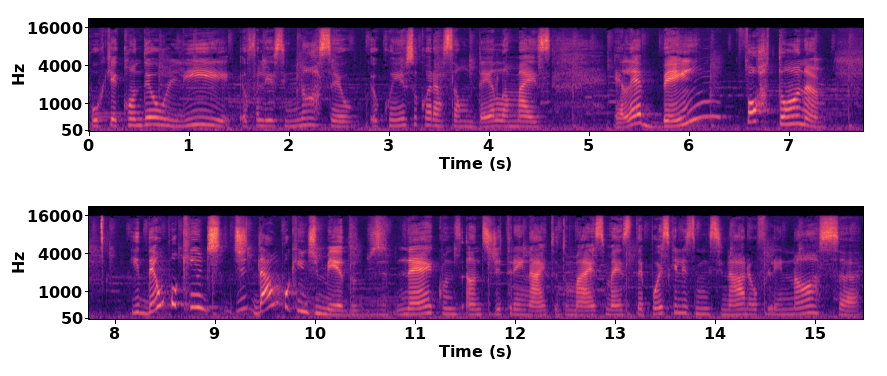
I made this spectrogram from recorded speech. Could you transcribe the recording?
Porque quando eu li, eu falei assim: nossa, eu, eu conheço o coração dela, mas ela é bem fortuna. E deu um pouquinho de, de dá um pouquinho de medo, de, né, antes de treinar e tudo mais, mas depois que eles me ensinaram, eu falei, nossa,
